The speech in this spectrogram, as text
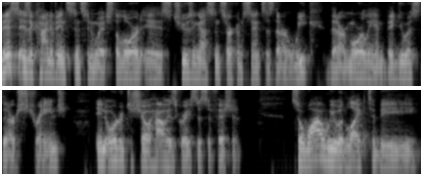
This is a kind of instance in which the Lord is choosing us in circumstances that are weak, that are morally ambiguous, that are strange, in order to show how His grace is sufficient. So while we would like to be,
